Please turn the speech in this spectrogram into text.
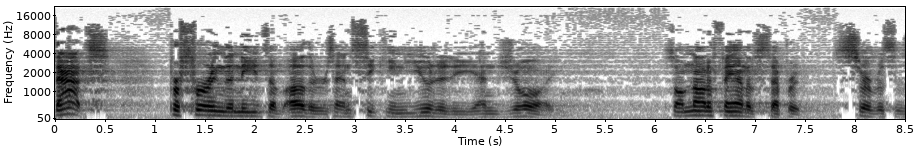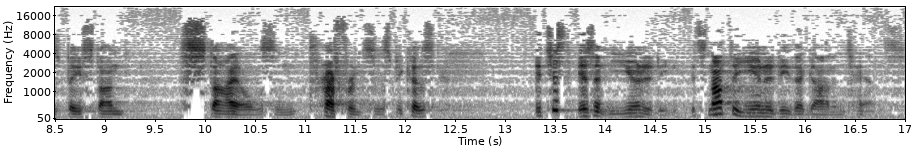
That's preferring the needs of others and seeking unity and joy. So I'm not a fan of separate services based on styles and preferences because it just isn't unity. It's not the unity that God intends.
